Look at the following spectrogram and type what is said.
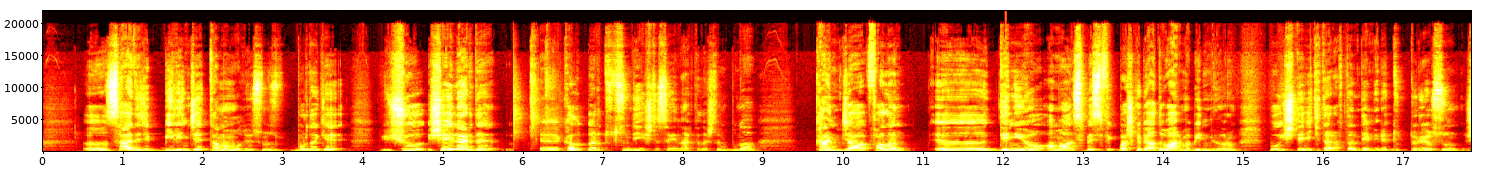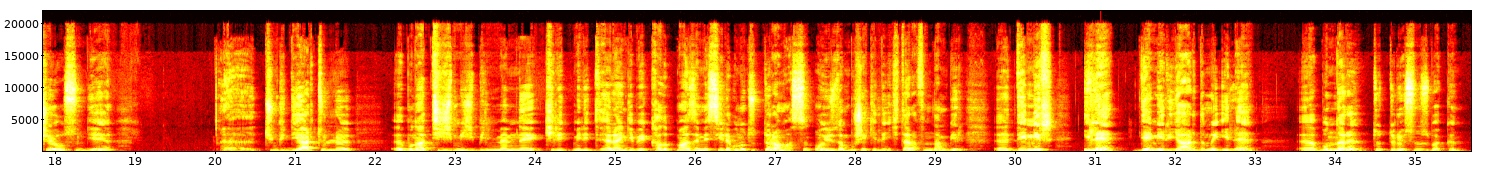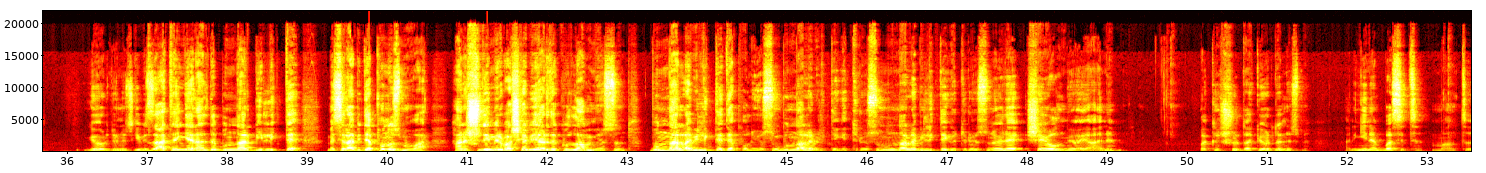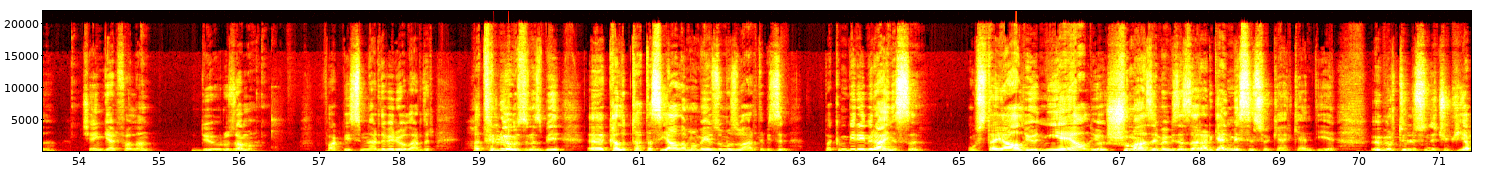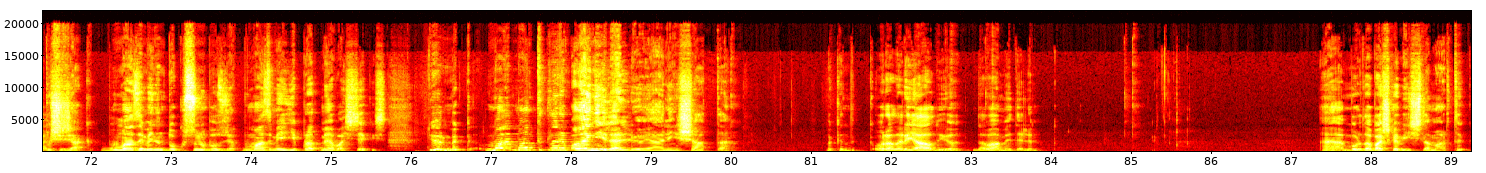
Ee, sadece bilince tamam oluyorsunuz. Buradaki şu şeyler de e, kalıpları tutsun diye işte sayın arkadaşlarım. Buna kanca falan e, deniyor ama spesifik başka bir adı var mı bilmiyorum. Bu işte iki taraftan demiri tutturuyorsun şey olsun diye. E, çünkü diğer türlü e, buna tijmiş bilmem ne kilit milit herhangi bir kalıp malzemesiyle bunu tutturamazsın. O yüzden bu şekilde iki tarafından bir e, demir ile demir yardımı ile e, bunları tutturuyorsunuz bakın. Gördüğünüz gibi zaten genelde bunlar birlikte. Mesela bir deponuz mu var? Hani şu demiri başka bir yerde kullanmıyorsun. Bunlarla birlikte depoluyorsun. Bunlarla birlikte getiriyorsun. Bunlarla birlikte götürüyorsun. Öyle şey olmuyor yani. Bakın şurada gördünüz mü? Hani yine basit mantığı. Çengel falan diyoruz ama farklı isimler de veriyorlardır. Hatırlıyor musunuz? Bir e, kalıp tahtası yağlama mevzumuz vardı bizim. Bakın birebir aynısı. Usta yağlıyor. Niye yağlıyor? Şu malzememize zarar gelmesin sökerken diye. Öbür türlüsünde çünkü yapışacak. Bu malzemenin dokusunu bozacak. Bu malzemeyi yıpratmaya başlayacak. İşte diyorum bak ma- mantıklar hep aynı ilerliyor yani inşaatta. Bakın oraları yağlıyor. Devam edelim. Ha, burada başka bir işlem artık.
